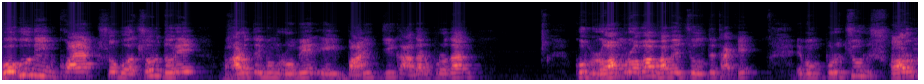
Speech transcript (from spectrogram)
বহুদিন, কয়েকশো বছর ধরে ভারত এবং রোমের এই বাণিজ্যিক আদান প্রদান খুব রমরমা ভাবে চলতে থাকে এবং প্রচুর স্বর্ণ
